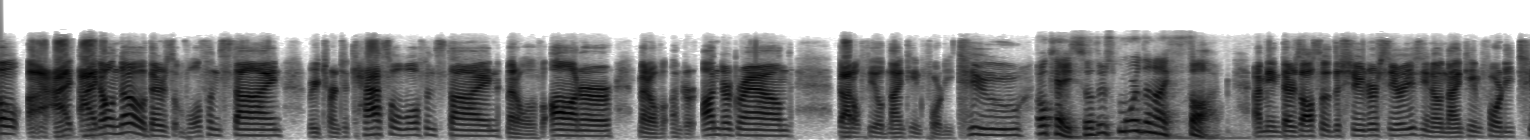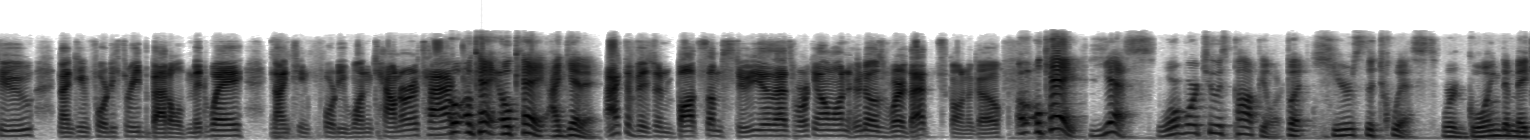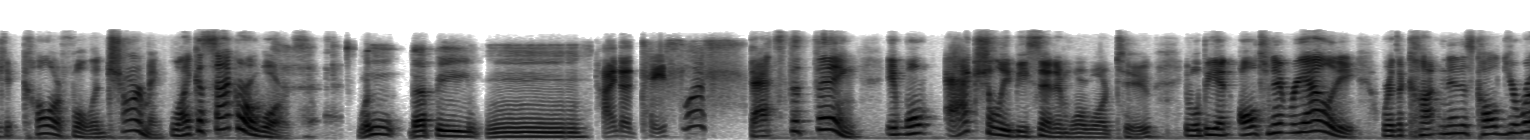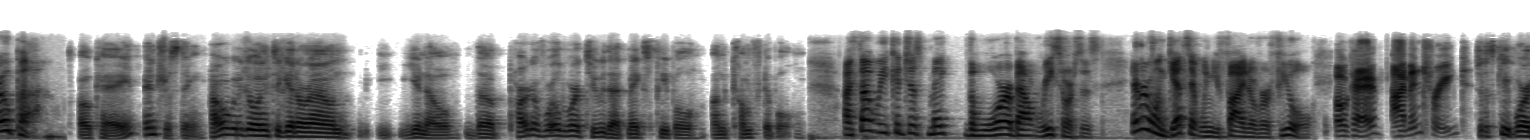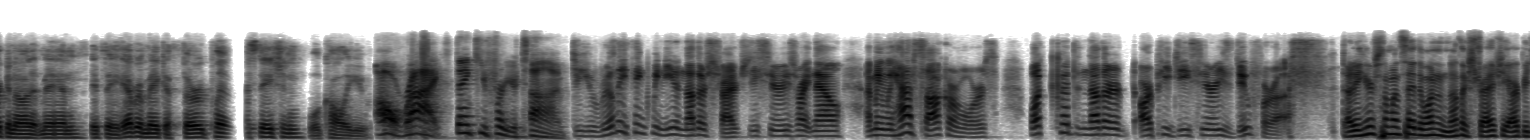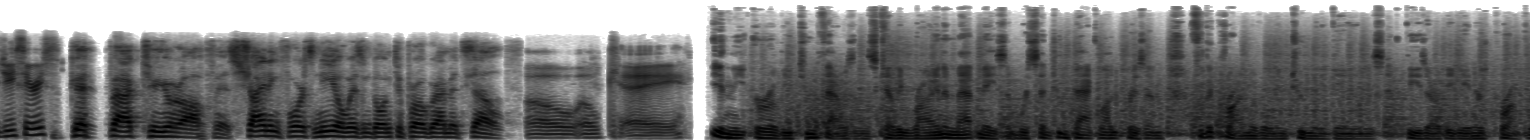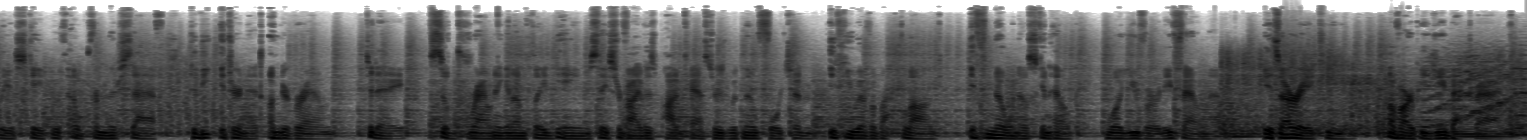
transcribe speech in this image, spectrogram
Oh, I, I don't know. There's Wolfenstein, Return to Castle Wolfenstein, Medal of Honor, Medal of Under Underground, Battlefield 1942. Okay, so there's more than I thought. I mean, there's also the shooter series, you know, 1942, 1943, the Battle of Midway, 1941 Counterattack. Oh, okay, okay, I get it. Activision bought some studio that's working on one. Who knows where that's going to go? Oh, okay, yes, World War II is popular, but here's the twist: we're going to make it colorful and charming, like a Sakura Wars. Wouldn't that be. Mm, Kind of tasteless? That's the thing. It won't actually be set in World War II. It will be an alternate reality where the continent is called Europa. Okay, interesting. How are we going to get around, you know, the part of World War II that makes people uncomfortable? I thought we could just make the war about resources. Everyone gets it when you fight over fuel. Okay, I'm intrigued. Just keep working on it, man. If they ever make a third PlayStation, we'll call you. All right. Thank you for your time. Do you really think we need another strategy series right now? I mean, we have Sakura Wars. What could another RPG series do for us? Did I hear someone say they want another strategy RPG series? Get back to your office. Shining Force Neo isn't going to program itself. Oh, okay. In the early 2000s, Kelly Ryan and Matt Mason were sent to backlog prison for the crime of owning too many games. These RP gamers promptly escaped with help from their staff to the internet underground. Today, still drowning in unplayed games, they survive as podcasters with no fortune. If you have a backlog, if no one else can help, well, you've already found them. It's our A team of RPG Backtrack.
